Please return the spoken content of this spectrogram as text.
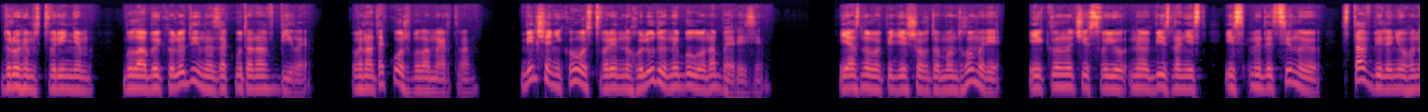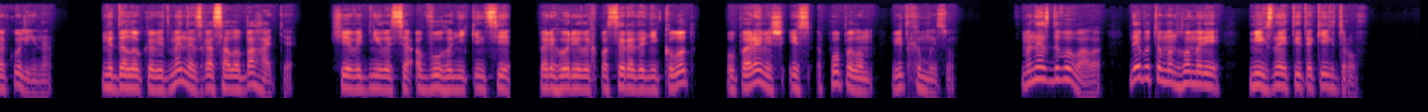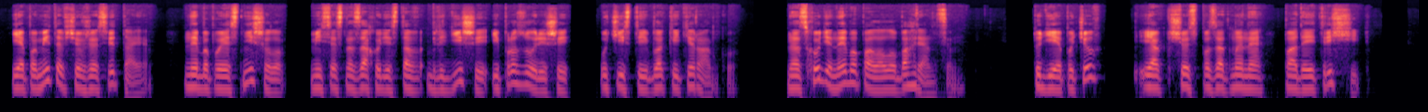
Другим створінням була бика людина, закутана в біле. Вона також була мертва. Більше нікого з тваринного люду не було на березі. Я знову підійшов до Монтгомері і, клянучи свою необізнаність із медициною, став біля нього на коліна. Недалеко від мене згасало багаття, ще виднілися обвуглені кінці перегорілих посередині колод упереміж із попелом від хмизу. Мене здивувало, де б то Монгомері міг знайти таких дров. Я помітив, що вже світає. Небо пояснішало, місяць на заході став блідіший і прозоріший у чистій блакиті ранку. На сході небо палало багрянцем. Тоді я почув, як щось позад мене падає і тріщить.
